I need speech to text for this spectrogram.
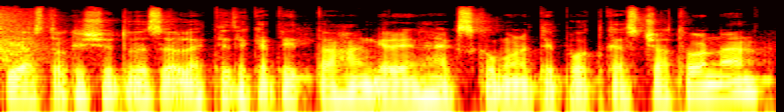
Sziasztok, és üdvözöllek titeket itt a Hungarian Hex Community Podcast csatornán.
